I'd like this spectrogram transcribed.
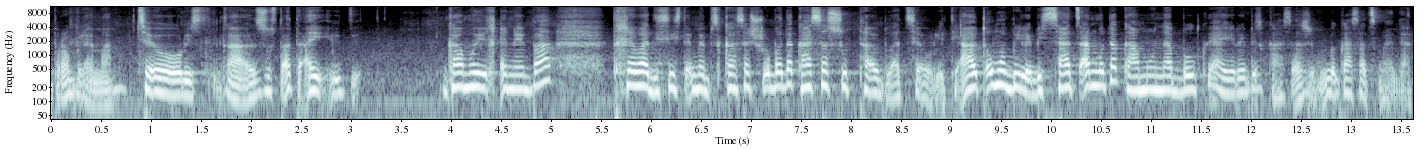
პრობლემა. CO2-ის ზუსტად აი გამოიყენება თხევადი სისტემების გასაშრობა და გასასუფთავებლად ცეულითი. ავტომობილების საწარმო და გამონაბოლქვი აირების გასაწმენდად.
